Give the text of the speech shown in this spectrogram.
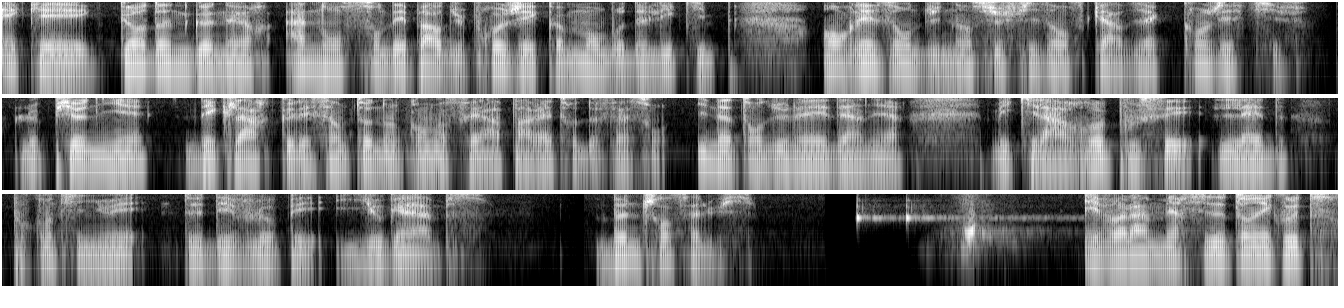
aka Gordon Gunner, annonce son départ du projet comme membre de l'équipe en raison d'une insuffisance cardiaque congestive le pionnier déclare que les symptômes ont commencé à apparaître de façon inattendue l'année dernière, mais qu'il a repoussé l'aide pour continuer de développer Yuga Labs. Bonne chance à lui. Et voilà, merci de ton écoute.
